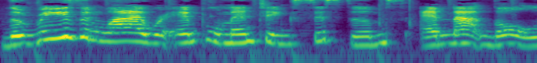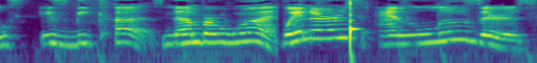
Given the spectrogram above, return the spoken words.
The reason why we're implementing systems and not goals is because number one, winners and losers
